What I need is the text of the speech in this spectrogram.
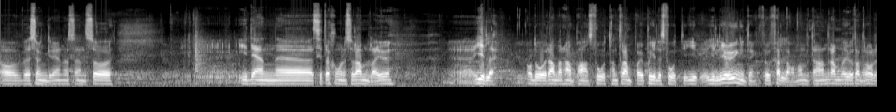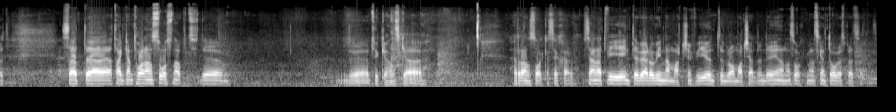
av Sundgren och sen så i den eh, situationen så ramlar ju eh, Gille och då ramlar han på hans fot. Han trampar ju på Gilles fot. Gille gör ju ingenting för att fälla honom utan han ramlar ju åt andra hållet. Så att, eh, att han kan ta den så snabbt, det, det tycker han ska rannsaka sig själv. Sen att vi inte är värda att vinna matchen, för vi gör inte en bra match heller, det är en annan sak, men han ska inte avgöras på det sättet.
